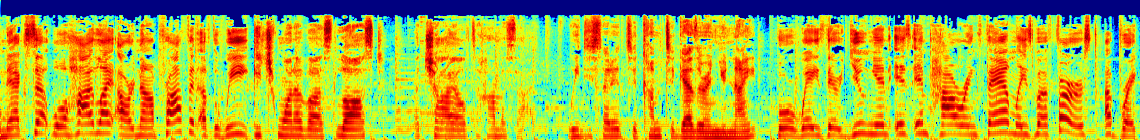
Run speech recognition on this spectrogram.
Next up, we'll highlight our nonprofit of the week. Each one of us lost a child to homicide. We decided to come together and unite. For ways their union is empowering families. But first, a break.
